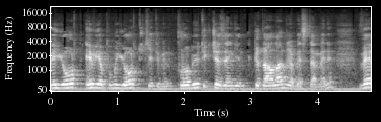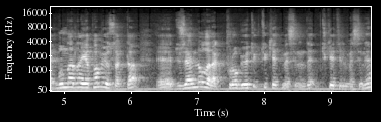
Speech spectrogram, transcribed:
ve yoğurt, ev yapımı yoğurt tüketiminin, probiyotikçe zengin gıdalarla beslenmenin ve bunlarla yapamıyorsak da e, düzenli olarak probiyotik tüketmesinin de tüketilmesinin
